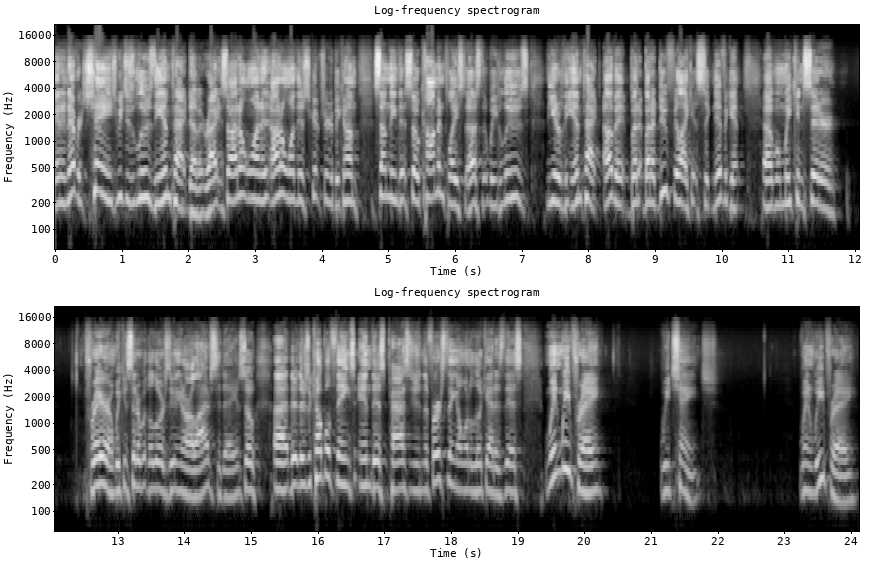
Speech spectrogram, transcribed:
and it never changed we just lose the impact of it right and so i don't want to, i don't want this scripture to become something that's so commonplace to us that we lose you know the impact of it but but i do feel like it's significant uh, when we consider prayer and we consider what the lord's doing in our lives today. And so uh, there, there's a couple things in this passage and the first thing i want to look at is this. When we pray we change. When we pray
